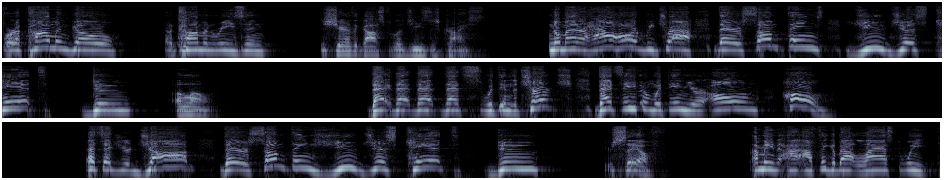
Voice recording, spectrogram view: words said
for a common goal and a common reason to share the gospel of Jesus Christ. No matter how hard we try, there are some things you just can't do alone. That, that, that, that's within the church. That's even within your own home. That's at your job. There are some things you just can't do yourself. I mean, I, I think about last week.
